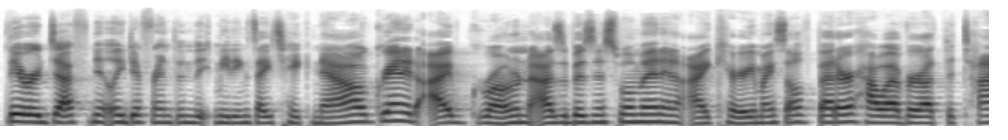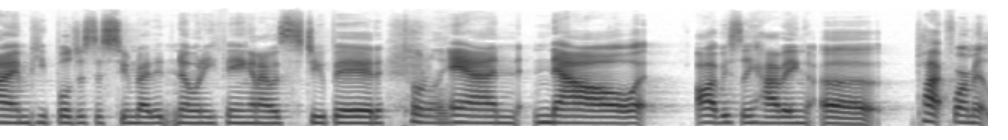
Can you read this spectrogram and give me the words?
they were definitely different than the meetings I take now. Granted, I've grown as a businesswoman and I carry myself better. However, at the time, people just assumed I didn't know anything and I was stupid. Totally. And now, obviously, having a platform, it,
